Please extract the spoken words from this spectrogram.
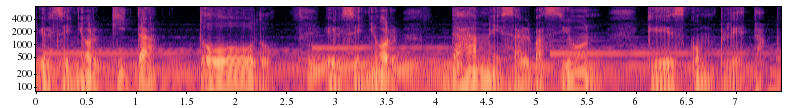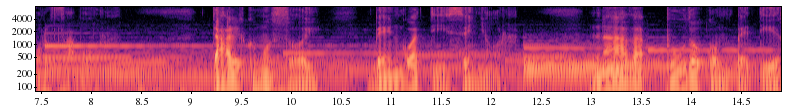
El Señor quita todo el Señor, dame salvación que es completa, por favor. Tal como soy, vengo a ti, Señor. Nada pudo competir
